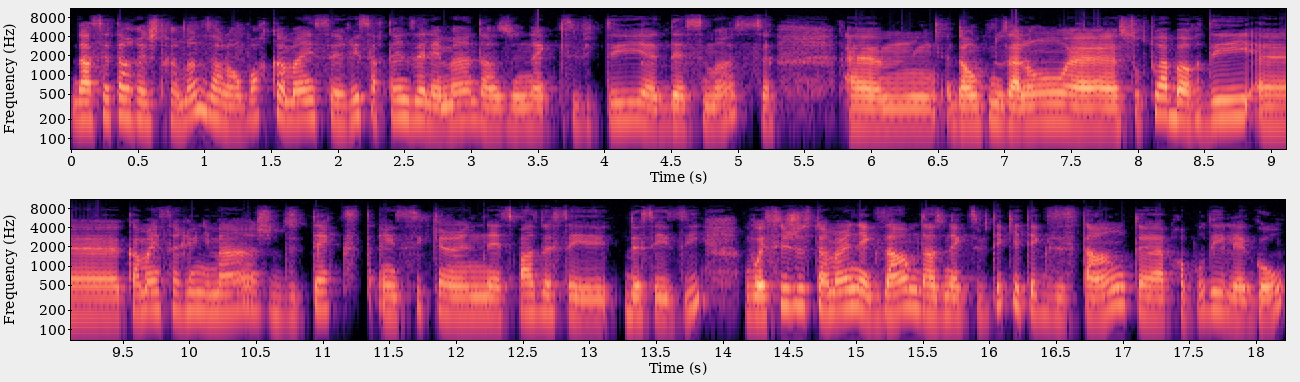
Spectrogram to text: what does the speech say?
Dans cet enregistrement, nous allons voir comment insérer certains éléments dans une activité euh, Desmos. Euh, donc, nous allons euh, surtout aborder comment insérer une image, du texte ainsi qu'un espace de, saisie. Voici justement un exemple dans une activité qui est existante à propos des Legos.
